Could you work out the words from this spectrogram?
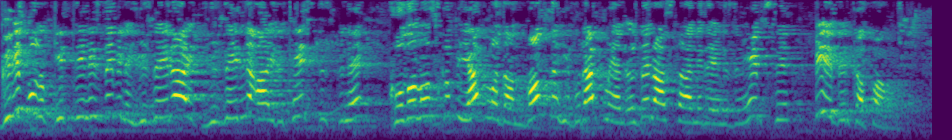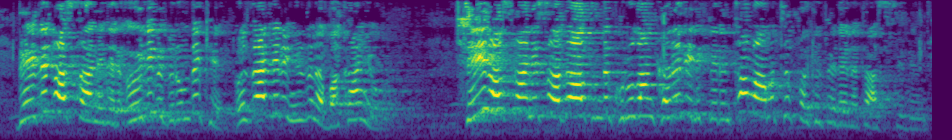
grip olup gittiğinizde bile 150 ayrı, 150 ayrı test üstüne kolonoskopi yapmadan vallahi bırakmayan özel hastanelerinizin hepsi bir bir kapanmış. Devlet hastaneleri öyle bir durumda ki özellerin yüzüne bakan yok. Şehir hastanesi adı altında kurulan kara deliklerin tamamı tıp fakültelerine tahsis edilmiş.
